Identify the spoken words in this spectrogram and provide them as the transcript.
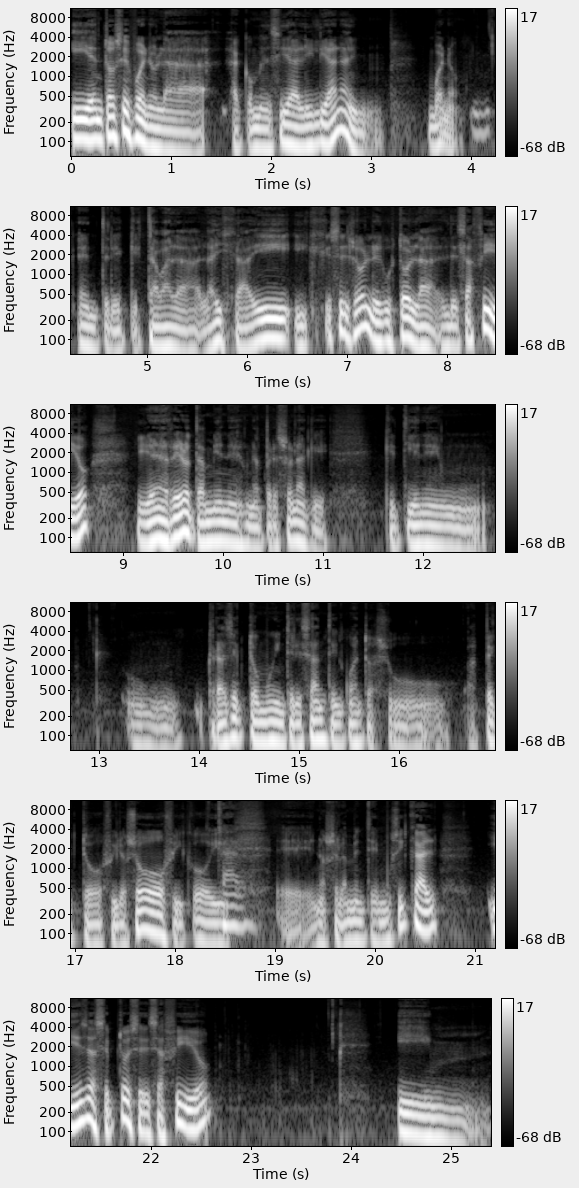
Y entonces, bueno, la, la convencí a Liliana y, bueno, entre que estaba la, la hija ahí y qué sé yo, le gustó la- el desafío. Liliana Herrero también es una persona que, que tiene un, un trayecto muy interesante en cuanto a su aspecto filosófico y Claro. eh, no solamente musical, y ella aceptó ese desafío y mm,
